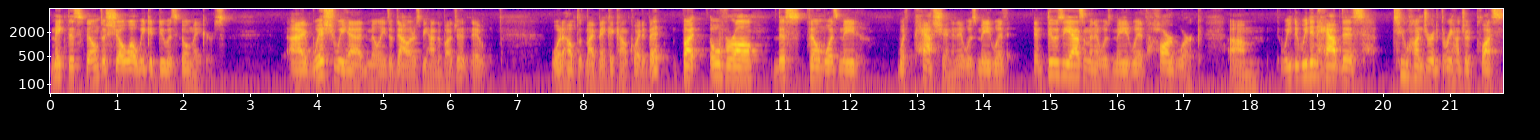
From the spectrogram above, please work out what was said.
make this film to show what we could do as filmmakers. I wish we had millions of dollars behind the budget. It would have helped with my bank account quite a bit. But overall, this film was made with passion and it was made with enthusiasm and it was made with hard work. Um, we, we didn't have this 200, 300 plus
